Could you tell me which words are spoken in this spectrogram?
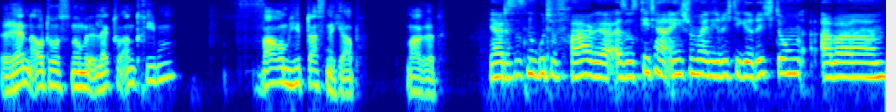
Rennautos nur mit Elektroantrieben. Warum hebt das nicht ab, Margret? Ja, das ist eine gute Frage. Also es geht ja eigentlich schon mal in die richtige Richtung, aber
